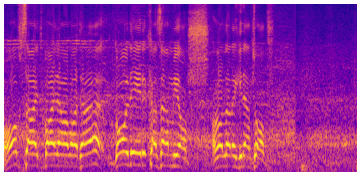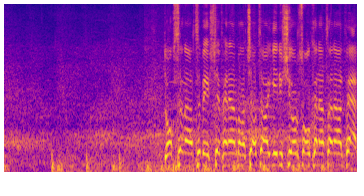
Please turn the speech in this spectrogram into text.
Offside bayrağı havada. Gol değeri kazanmıyor. Ağlara giden top. 90 artı 5'te Fenerbahçe hata gelişiyor. Sol kanattan Alper.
